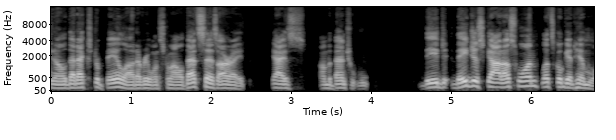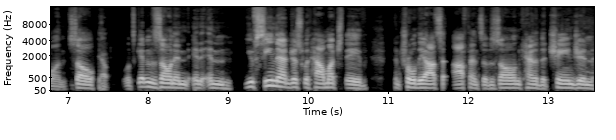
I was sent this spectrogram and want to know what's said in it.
you know, that extra bailout every once in a while, that says, all right, guys on the bench, they they just got us one. Let's go get him one. So yep. let's get in the zone. And, and, and you've seen that just with how much they've controlled the offensive zone, kind of the change in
